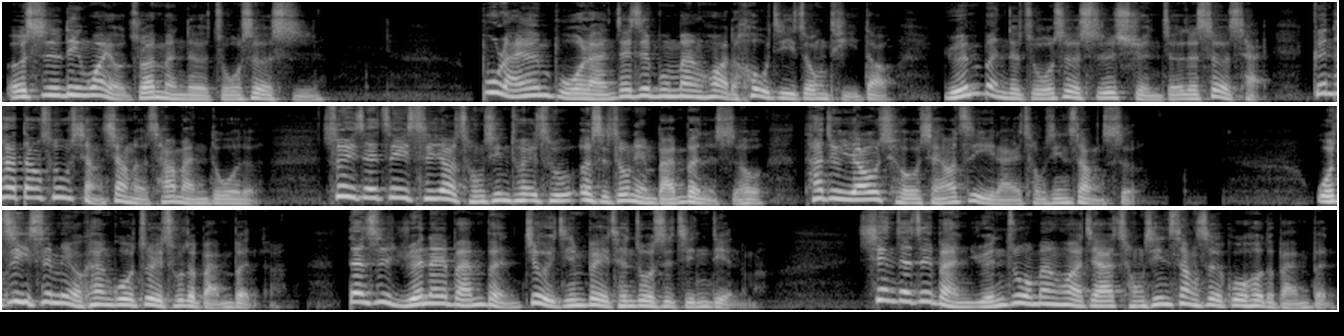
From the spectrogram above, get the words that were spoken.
而是另外有专门的着色师。布莱恩·伯兰在这部漫画的后记中提到。原本的着色师选择的色彩跟他当初想象的差蛮多的，所以在这一次要重新推出二十周年版本的时候，他就要求想要自己来重新上色。我自己是没有看过最初的版本的，但是原来的版本就已经被称作是经典了嘛。现在这版原作漫画家重新上色过后的版本，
